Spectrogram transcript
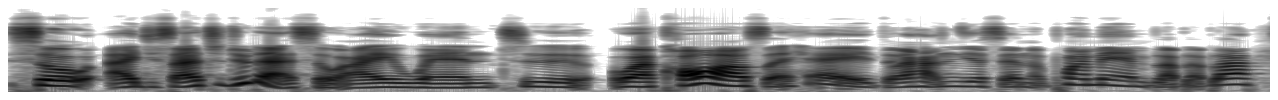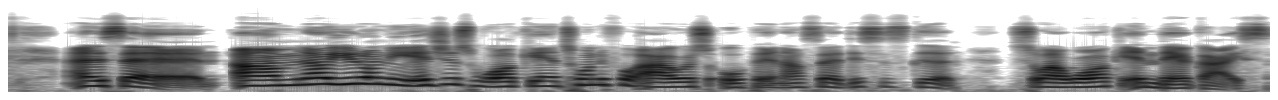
so I decided to do that. So I went to, or I called, I was like, hey, do I have to set an appointment? Blah, blah, blah. And it said, um, no, you don't need, it's just walk in, 24 hours open. I said, this is good. So I walk in there, guys.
